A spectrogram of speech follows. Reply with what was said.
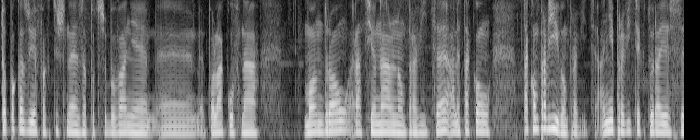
to pokazuje faktyczne zapotrzebowanie e, Polaków na mądrą, racjonalną prawicę, ale taką taką prawdziwą prawicę, a nie prawicę, która jest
